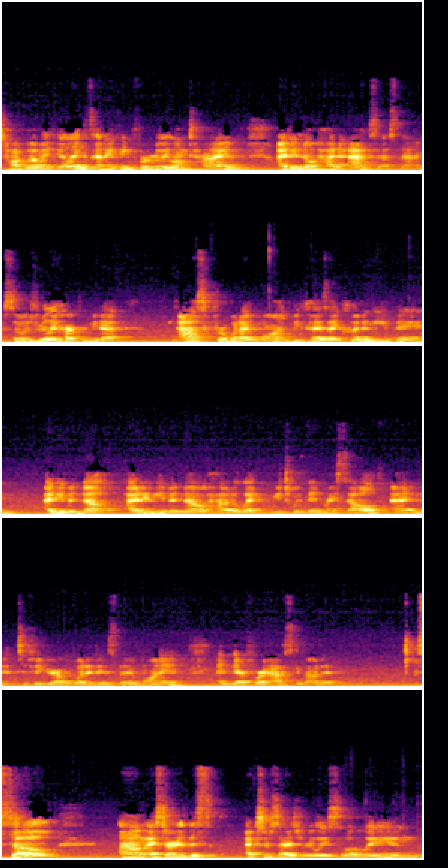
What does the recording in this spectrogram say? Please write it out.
talk about my feelings, and I think for a really long time I didn't know how to access them. So it was really hard for me to ask for what I want because I couldn't even I didn't even know. I didn't even know how to like reach within myself and to figure out what it is that I wanted and therefore ask about it. So um, I started this exercise really slowly, and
